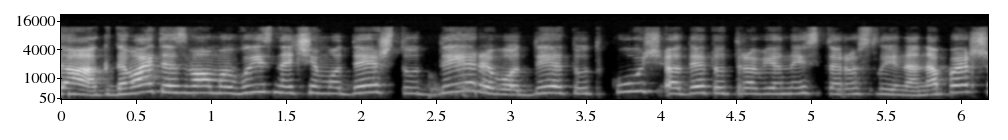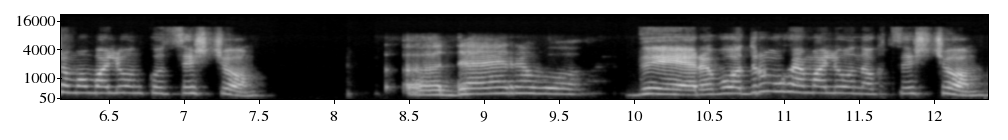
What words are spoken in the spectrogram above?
Так, давайте з вами визначимо, де ж тут дерево, де тут кущ, а де тут трав'яниста рослина. На першому малюнку це що? Е, Дерево. Дерево. Другий малюнок це що?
